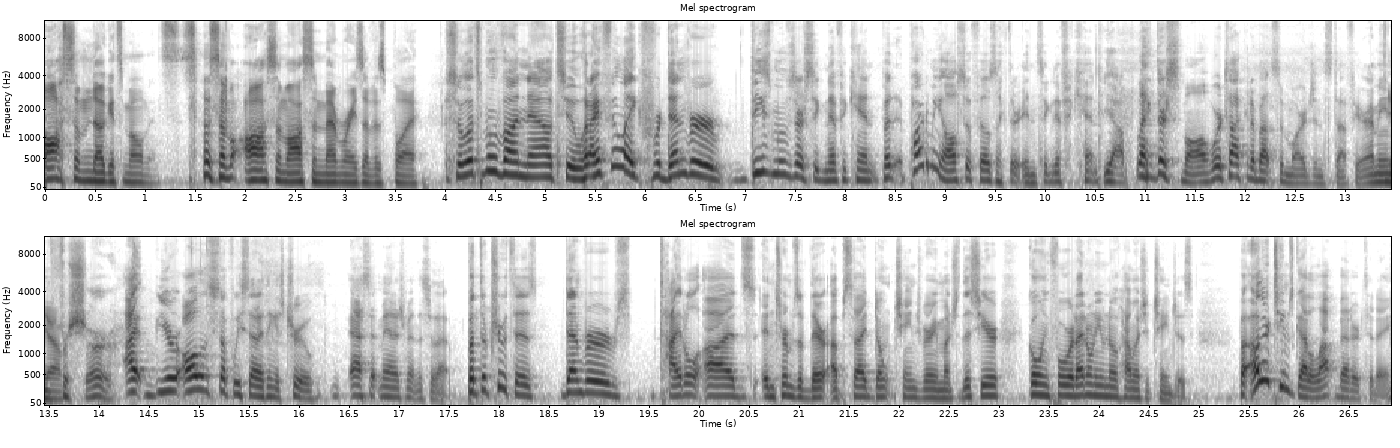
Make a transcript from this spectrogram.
awesome Nuggets moments, some awesome, awesome memories of his play. So let's move on now to what I feel like for Denver. These moves are significant, but part of me also feels like they're insignificant. Yeah. like they're small. We're talking about some margin stuff here. I mean, Yeah. For sure. I you're all of the stuff we said I think is true. Asset management, this or that. But the truth is, Denver's title odds in terms of their upside don't change very much this year. Going forward, I don't even know how much it changes. But other teams got a lot better today,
